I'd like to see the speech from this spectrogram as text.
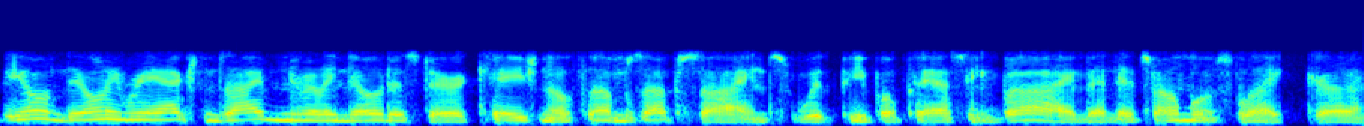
the only the only reactions I've really noticed are occasional thumbs up signs with people passing by. But it's almost like uh,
